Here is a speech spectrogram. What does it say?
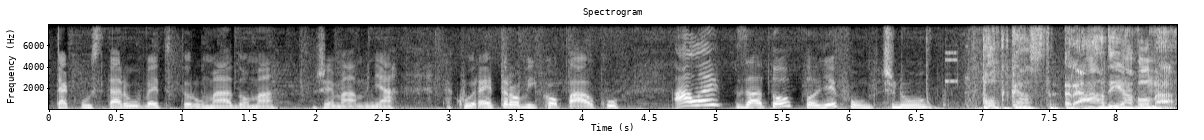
takú starú vec, ktorú má doma, že má mňa. Takú retro vykopávku ale za to plne funkčnú. Podcast Rádia Vlna.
